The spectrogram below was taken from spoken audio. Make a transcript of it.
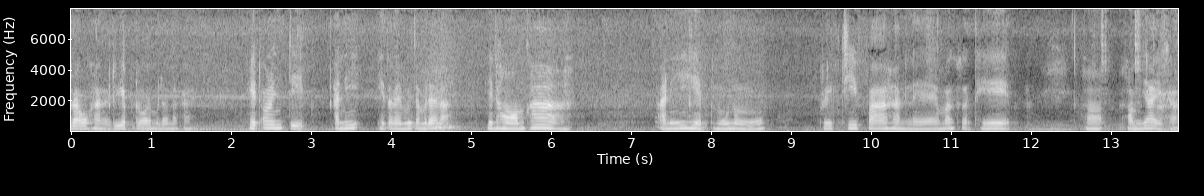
เราหั่นเรียบร้อยหมดแล้วนะคะ เห็ดออเรนจิ อันนี้เห็ดอะไรไม่รู้จำไม่ได้ละเห็ดหอมค่ะ อันนี้เห็ดหูหนู พริกชี้ฟ้าหั่นแล้วมะเขือเทศ หอมหอมใหญ่ค่ะ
